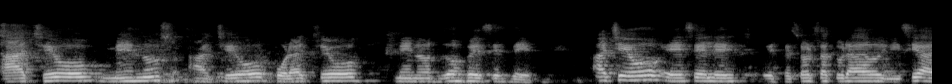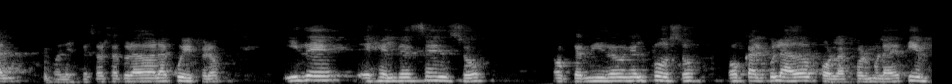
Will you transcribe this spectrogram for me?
a HO menos HO por HO menos dos veces D. HO es el espesor saturado inicial o el espesor saturado al acuífero y D es el descenso obtenido en el pozo o calculado por la fórmula de tiempo.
